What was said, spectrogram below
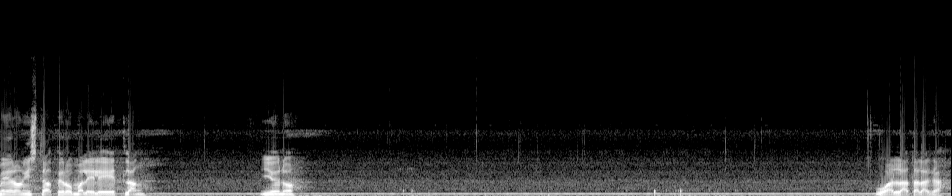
meron isda pero maliliit lang. Yun oh. Wala talaga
